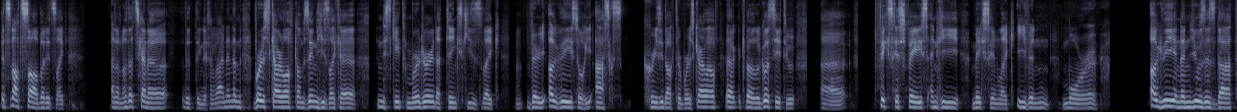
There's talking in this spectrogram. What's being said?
it's not Saw, but it's like I don't know. That's kind of the thing that comes on. And then Boris Karloff comes in. He's like a an escaped murderer that thinks he's like very ugly, so he asks crazy doctor Boris Karloff, uh, Lugosi, to uh, fix his face, and he makes him like even more ugly and then uses that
